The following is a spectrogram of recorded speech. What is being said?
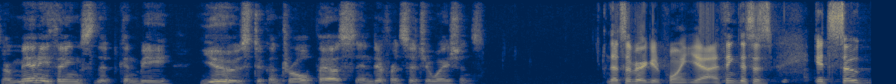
There are many things that can be used to control pests in different situations. That's a very good point. Yeah, I think this is it's so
